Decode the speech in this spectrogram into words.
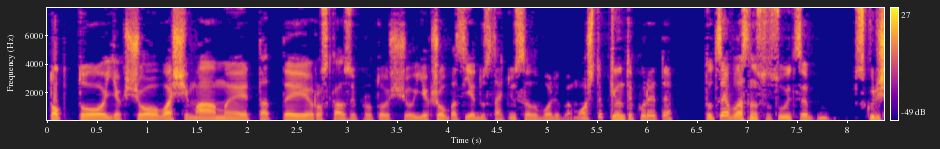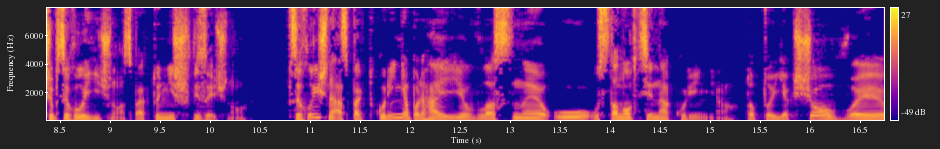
Тобто, якщо ваші мами, тати розказують про те, що якщо у вас є достатньо сили волі, ви можете кинути курити, то це власне стосується скоріше психологічного аспекту, ніж фізичного. Психологічний аспект куріння полягає власне у установці на куріння. Тобто, якщо ви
